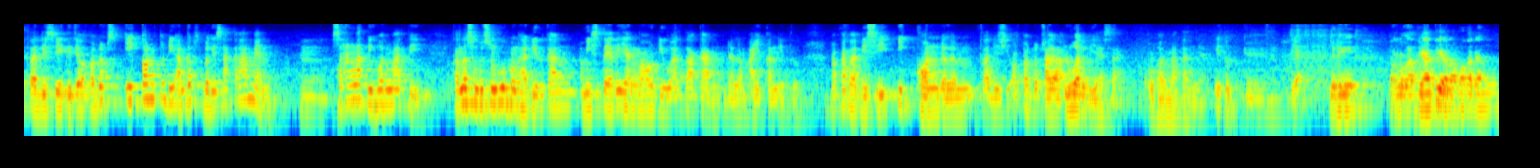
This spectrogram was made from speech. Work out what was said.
tradisi gereja ortodoks ikon itu dianggap sebagai sakramen hmm. sangat dihormati karena sungguh-sungguh menghadirkan misteri yang mau diwartakan dalam ikon itu. Maka tradisi ikon dalam tradisi ortodoks luar biasa penghormatannya itu. Oke. Ya. Jadi perlu hati-hati ya Romo kadang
